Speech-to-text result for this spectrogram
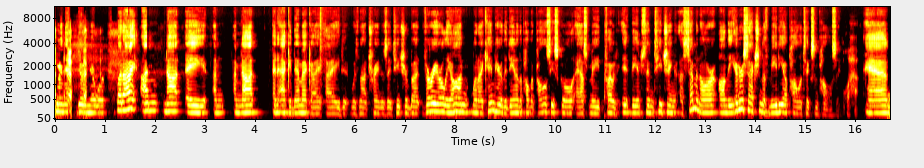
doing, their, doing their work. But I, I'm not a, I'm, I'm not an academic. I, I, was not trained as a teacher, but very early on, when I came here, the dean of the public policy school asked me if I would be interested in teaching a seminar on the intersection of media, politics, and policy. Wow. And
